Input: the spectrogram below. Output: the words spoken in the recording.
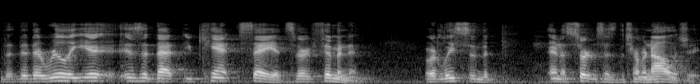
that there really isn't that you can't say it's very feminine, or at least in the in a certain sense the terminology.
